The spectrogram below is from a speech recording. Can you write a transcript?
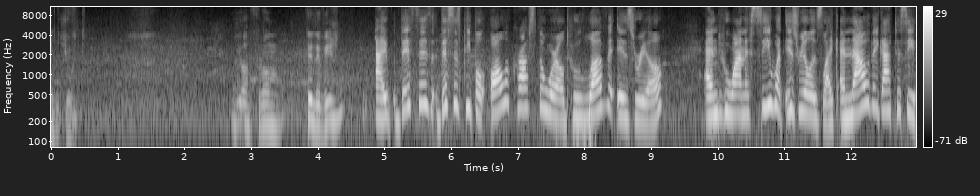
in June. You're from television. I this is this is people all across the world who love Israel and who want to see what Israel is like. And now they got to see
